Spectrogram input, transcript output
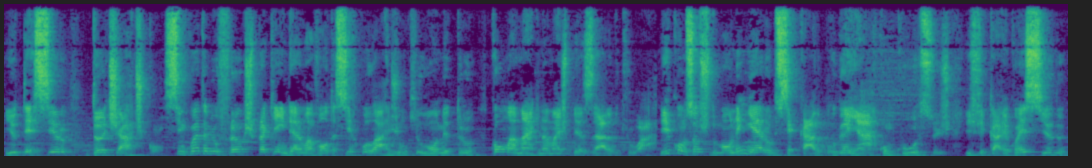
E o terceiro, Dutch Articon. 50 mil francos para quem der uma volta circular de um quilômetro com uma máquina mais pesada do que o ar. E como Santos Dumont nem era obcecado por ganhar concursos e ficar reconhecido,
